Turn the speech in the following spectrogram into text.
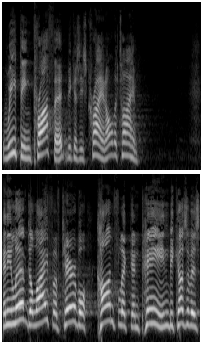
weeping prophet because he's crying all the time. And he lived a life of terrible conflict and pain because of his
